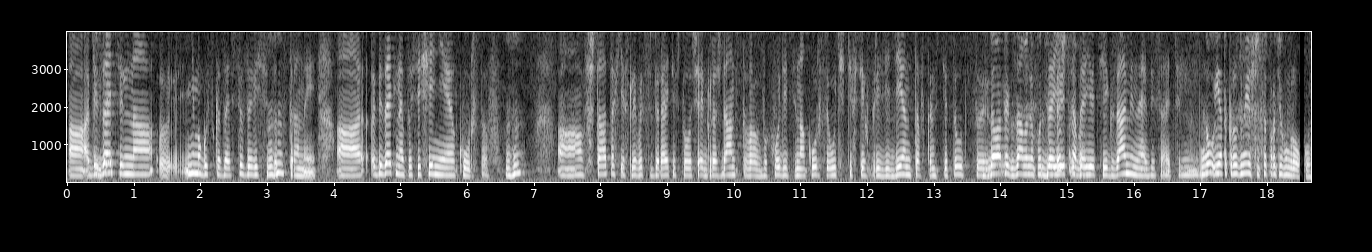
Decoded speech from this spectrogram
А, обязательно, э, не могу сказать, все зависит от страны. А, обязательное посещение курсов. А, в Штатах, если вы собираетесь получать гражданство, вы ходите на курсы, учите всех президентов, Конституцию. Здавати екзамени потім теж Сдаете, треба? экзамены обязательно. да. Ну, я так розумію, що це протягом року.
